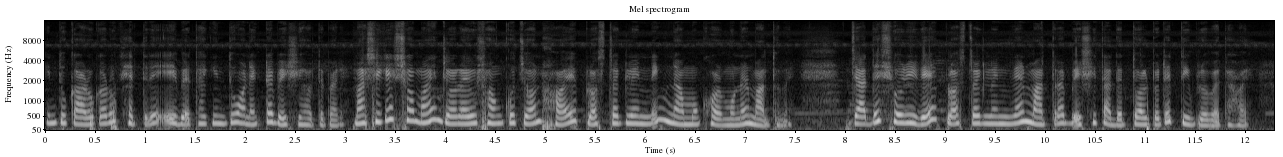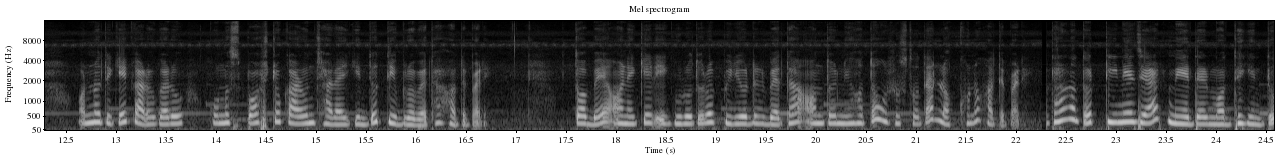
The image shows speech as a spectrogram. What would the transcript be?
কিন্তু কারও কারও ক্ষেত্রে এই ব্যথা কিন্তু অনেকটা বেশি হতে পারে। মাসিকের সময় জরায়ু সংকোচন হয় প্লস্টাগ্ল্যান্ডিং নামক হরমোনের মাধ্যমে, যাদের শরীরে প্লস্টাগ্ল্যান্ডিনের মাত্রা বেশি তাদের তলপেটে তীব্র ব্যথা হয়। অন্যদিকে কারও কারও কোনো স্পষ্ট কারণ ছাড়াই কিন্তু তীব্র ব্যথা হতে পারে। তবে অনেকের এই গুরুতর পিরিয়ডের ব্যথা অন্তর্নিহত অসুস্থতার লক্ষণও হতে পারে। সাধারণত টিনেজার মেয়েদের মধ্যে কিন্তু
